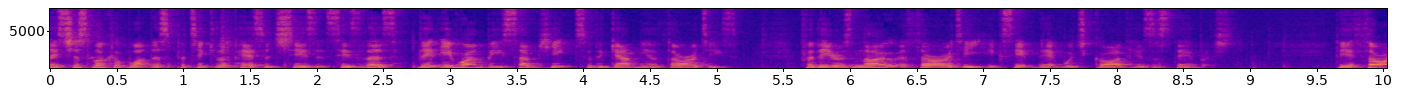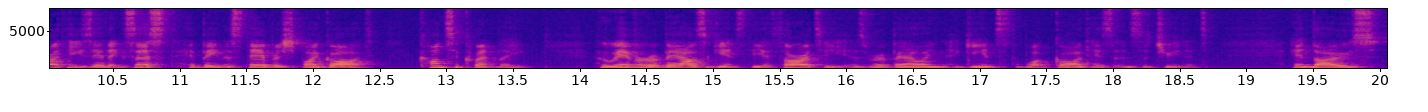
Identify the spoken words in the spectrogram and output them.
let's just look at what this particular passage says. It says this Let everyone be subject to the governing authorities, for there is no authority except that which God has established. The authorities that exist have been established by God. Consequently, whoever rebels against the authority is rebelling against what God has instituted, and those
